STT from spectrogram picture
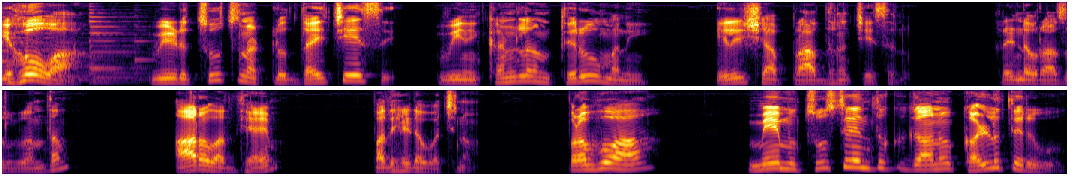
యహోవా వీడు చూచినట్లు దయచేసి వీని కండ్లను తెరువుమని ఎలీషా ప్రార్థన చేశను రెండవ రాజుల గ్రంథం ఆరవ అధ్యాయం పదిహేడవ వచనం. ప్రభువా మేము చూసేందుకు గాను కళ్ళు తెరువు.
